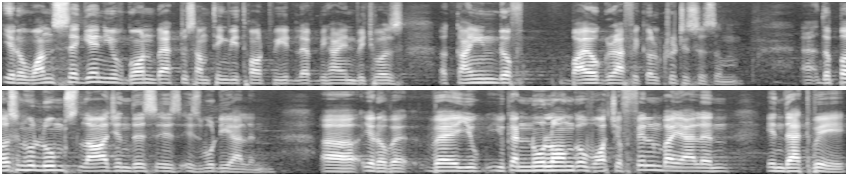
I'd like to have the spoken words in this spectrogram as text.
you know, once again you've gone back to something we thought we had left behind, which was a kind of biographical criticism. Uh, the person who looms large in this is, is Woody Allen. Uh, you know, where, where you, you can no longer watch a film by Allen in that way.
